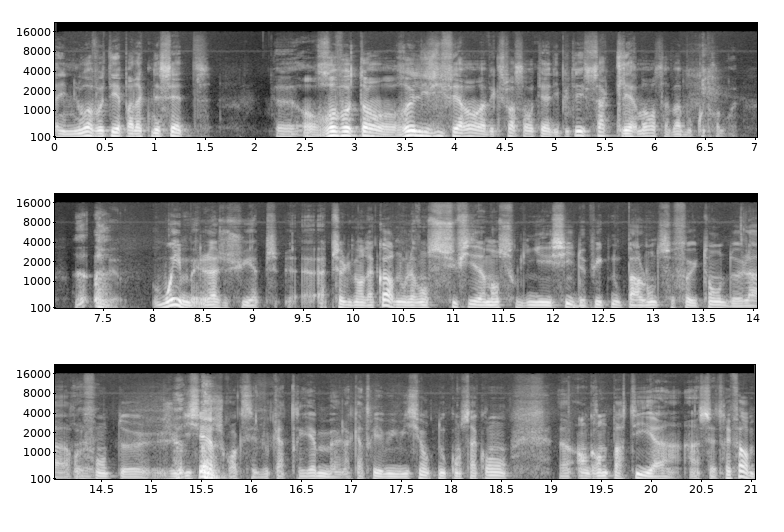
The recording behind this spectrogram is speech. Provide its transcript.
une loi votée par la Knesset, euh, en revotant, en relégiférant avec 61 députés, ça clairement, ça va beaucoup trop loin. Oui, mais là, je suis absolument d'accord. Nous l'avons suffisamment souligné ici depuis que nous parlons de ce feuilleton de la refonte euh, judiciaire. Je crois que c'est la quatrième émission que nous consacrons euh, en grande partie à, à, cette réforme.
